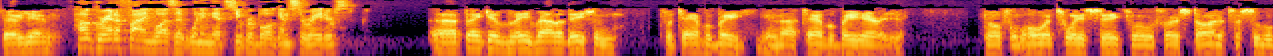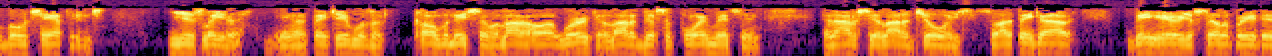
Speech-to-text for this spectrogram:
Say it again. How gratifying was it winning that Super Bowl against the Raiders? Uh, I think it was a validation for Tampa Bay in our Tampa Bay area. Go from 0 26 when we first started to Super Bowl champions years later. And I think it was a combination of a lot of hard work and a lot of disappointments and, and obviously a lot of joys. So I think our Bay Area celebrated that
